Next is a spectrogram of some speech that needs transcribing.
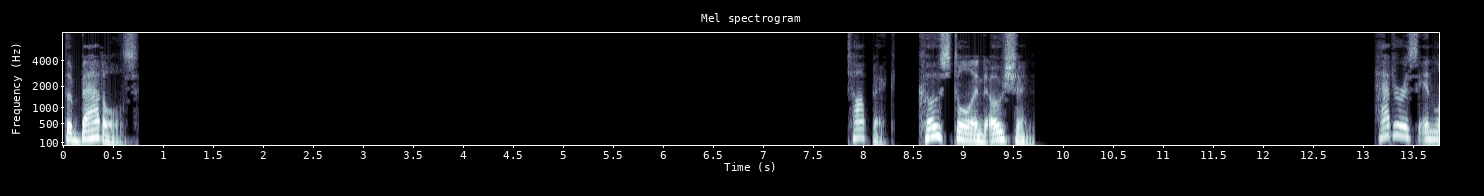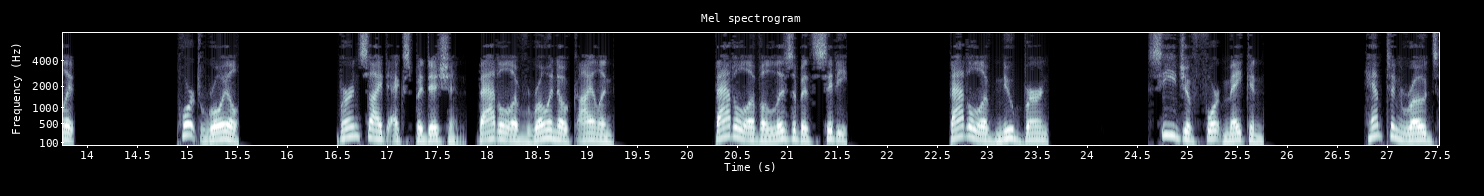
The battles Coastal and ocean Hatteras Inlet Port Royal Burnside Expedition, Battle of Roanoke Island Battle of Elizabeth City Battle of New Bern Siege of Fort Macon Hampton Roads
